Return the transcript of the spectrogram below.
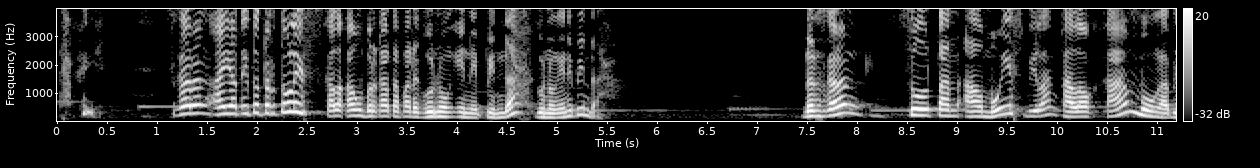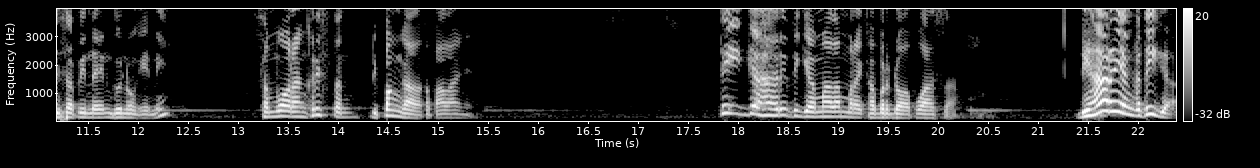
Tapi sekarang ayat itu tertulis. Kalau kamu berkata pada gunung ini pindah, gunung ini pindah. Dan sekarang Sultan Al-Muiz bilang kalau kamu nggak bisa pindahin gunung ini, semua orang Kristen dipenggal kepalanya. Tiga hari tiga malam mereka berdoa puasa. Di hari yang ketiga,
